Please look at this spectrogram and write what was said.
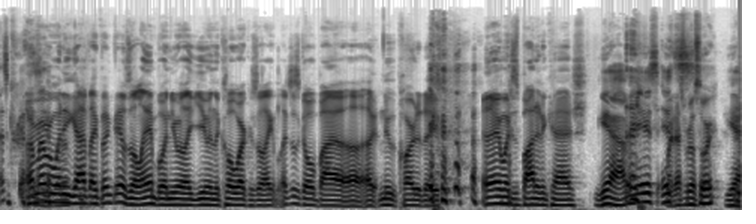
That's crazy. I remember when he got like I think it was a Lambo, and you were like you and the coworkers are like, let's just go buy a, a new car today, and everyone just bought it in cash. Yeah, I mean it's, it's Wait, that's a real story? Yeah,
